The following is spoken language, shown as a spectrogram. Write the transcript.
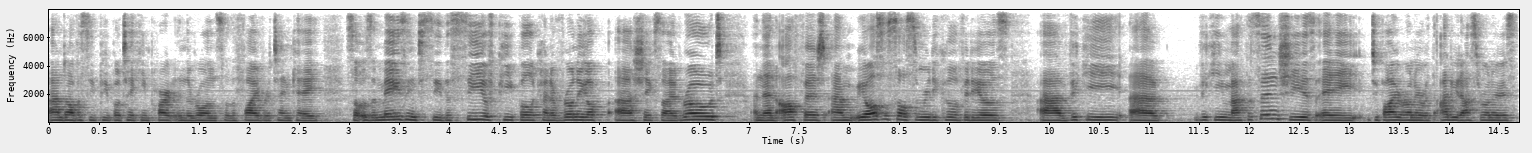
and obviously people taking part in the run, so the 5 or 10k. So it was amazing to see the sea of people kind of running up uh, Zayed Road and then off it. Um, we also saw some really cool videos. Uh, Vicky, uh, Vicky Matheson, she is a Dubai runner with Adidas Runners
